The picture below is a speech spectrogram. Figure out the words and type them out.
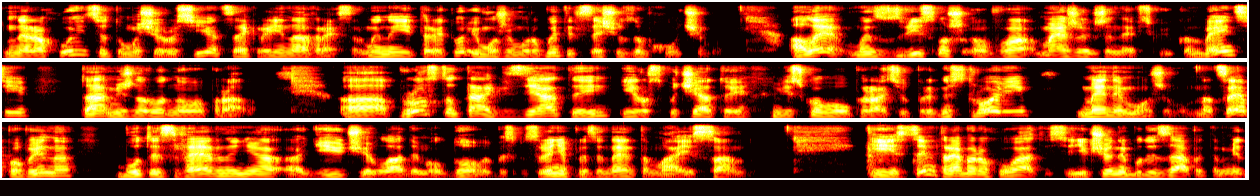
не рахується, тому що Росія це країна-агресор. Ми на її території можемо робити все, що захочемо. Але ми, звісно ж, в межах Женевської конвенції та міжнародного права. А, просто так взяти і розпочати військову операцію в Придністров'ї ми не можемо. На це повинно бути звернення діючої влади Молдови, безпосередньо президента Маї Санду. І з цим треба рахуватися. Якщо не буде запиту від,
